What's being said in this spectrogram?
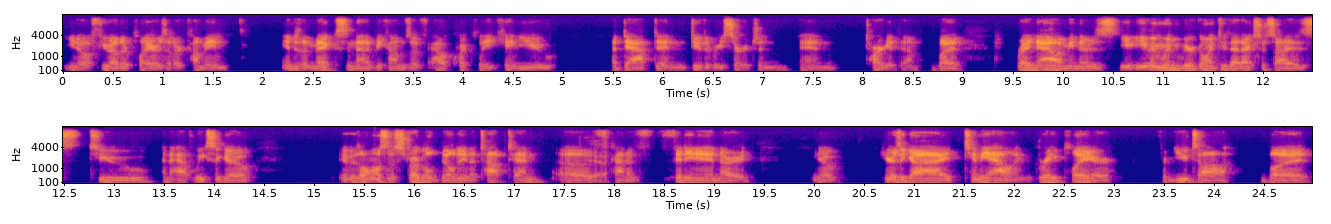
you know, a few other players that are coming into the mix, and then it becomes of how quickly can you adapt and do the research and and target them. But right now, I mean, there's even when we were going through that exercise two and a half weeks ago, it was almost a struggle building a top ten of yeah. kind of fitting in. All right, you know, here's a guy, Timmy Allen, great player from Utah but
